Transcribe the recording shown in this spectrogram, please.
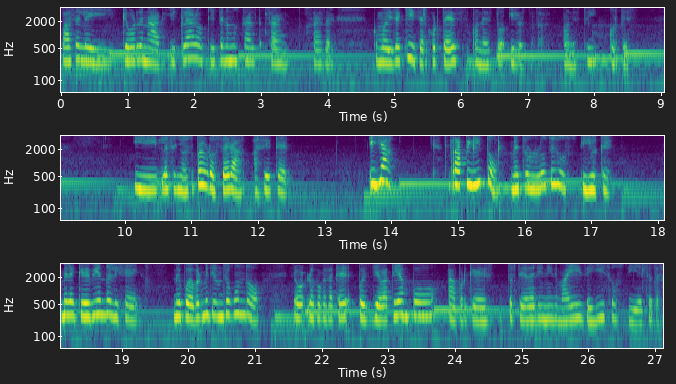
pásele y qué ordenar, y claro, aquí tenemos tal, ¿saben? O sea, hacer, como dice aquí, ser cortés, honesto y responsable, honesto y cortés. Y la señora es súper grosera, así que, y ya, rapidito, me tronó los dedos, y yo, ¿qué? Me le quedé viendo, le dije, ¿me puedo permitir un segundo? Lo, que pasa que pues lleva tiempo, ah, porque es tortilla de harina y de maíz, de guisos y etcétera.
